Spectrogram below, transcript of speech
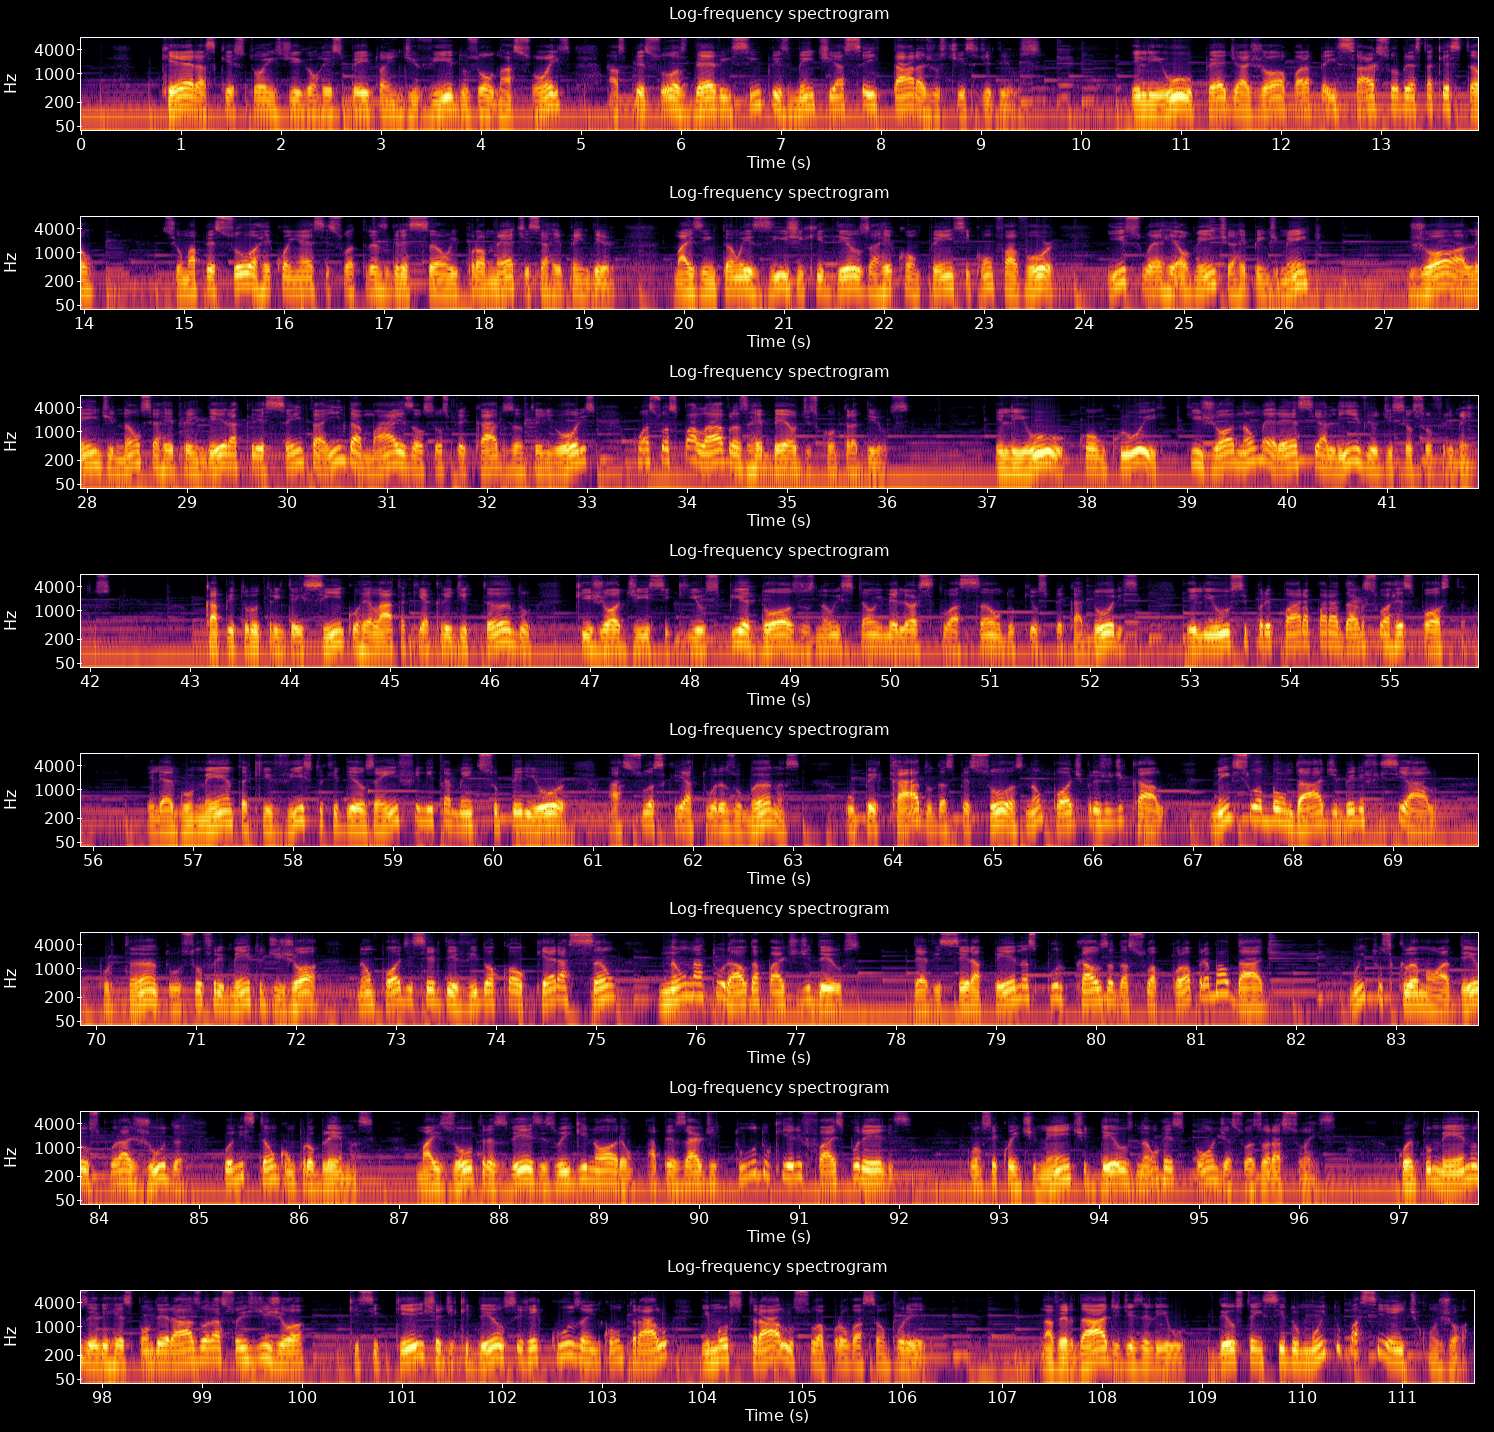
Quer as questões digam respeito a indivíduos ou nações, as pessoas devem simplesmente aceitar a justiça de Deus. Eliú pede a Jó para pensar sobre esta questão. Se uma pessoa reconhece sua transgressão e promete se arrepender, mas então exige que Deus a recompense com favor, isso é realmente arrependimento? Jó, além de não se arrepender, acrescenta ainda mais aos seus pecados anteriores com as suas palavras rebeldes contra Deus. Eliú conclui que Jó não merece alívio de seus sofrimentos. O capítulo 35 relata que, acreditando que Jó disse que os piedosos não estão em melhor situação do que os pecadores, Eliú se prepara para dar sua resposta. Ele argumenta que, visto que Deus é infinitamente superior às suas criaturas humanas, o pecado das pessoas não pode prejudicá-lo, nem sua bondade beneficiá-lo. Portanto, o sofrimento de Jó não pode ser devido a qualquer ação não natural da parte de Deus. Deve ser apenas por causa da sua própria maldade. Muitos clamam a Deus por ajuda quando estão com problemas, mas outras vezes o ignoram, apesar de tudo que ele faz por eles. Consequentemente, Deus não responde às suas orações. Quanto menos ele responderá às orações de Jó, que se queixa de que Deus se recusa a encontrá-lo e mostrá-lo sua aprovação por ele. Na verdade, diz Eliú, Deus tem sido muito paciente com Jó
